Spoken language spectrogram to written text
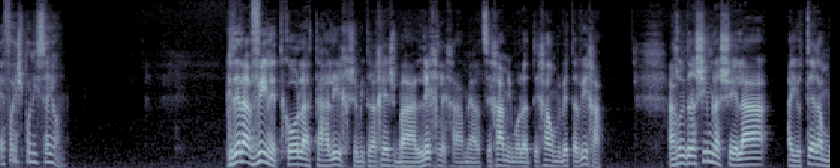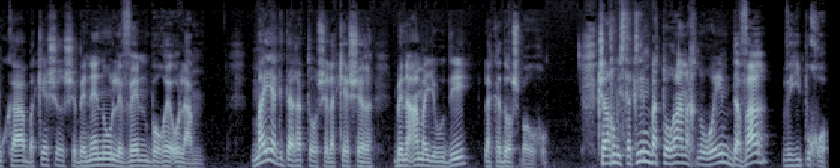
איפה יש פה ניסיון? כדי להבין את כל התהליך שמתרחש ב"לך לך מארצך, ממולדתך ומבית אביך", אנחנו נדרשים לשאלה היותר עמוקה בקשר שבינינו לבין בורא עולם. מהי הגדרתו של הקשר בין העם היהודי לקדוש ברוך הוא? כשאנחנו מסתכלים בתורה אנחנו רואים דבר והיפוכו.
